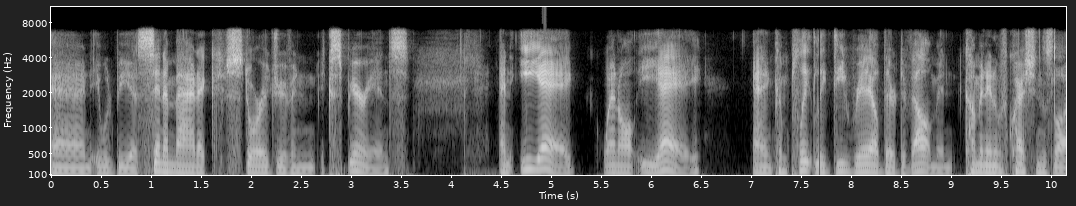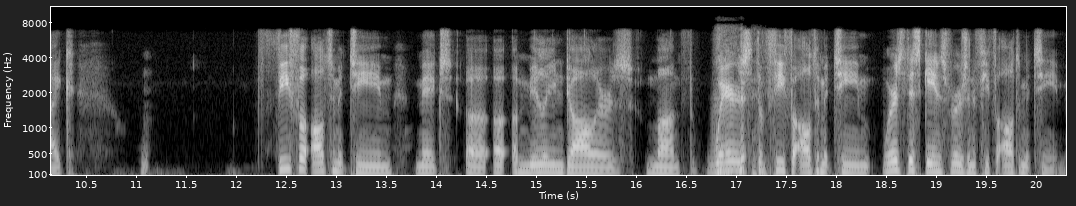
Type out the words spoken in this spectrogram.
and it would be a cinematic, story-driven experience. And EA went all EA and completely derailed their development, coming in with questions like FIFA Ultimate Team makes a, a, a million dollars a month. Where's the FIFA Ultimate Team? Where's this game's version of FIFA Ultimate Team?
